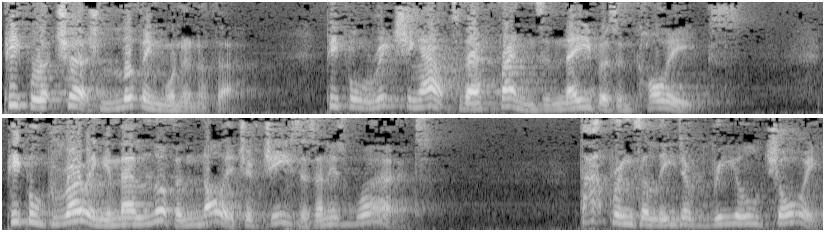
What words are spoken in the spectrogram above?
People at church loving one another. People reaching out to their friends and neighbours and colleagues. People growing in their love and knowledge of Jesus and His Word. That brings a leader real joy.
